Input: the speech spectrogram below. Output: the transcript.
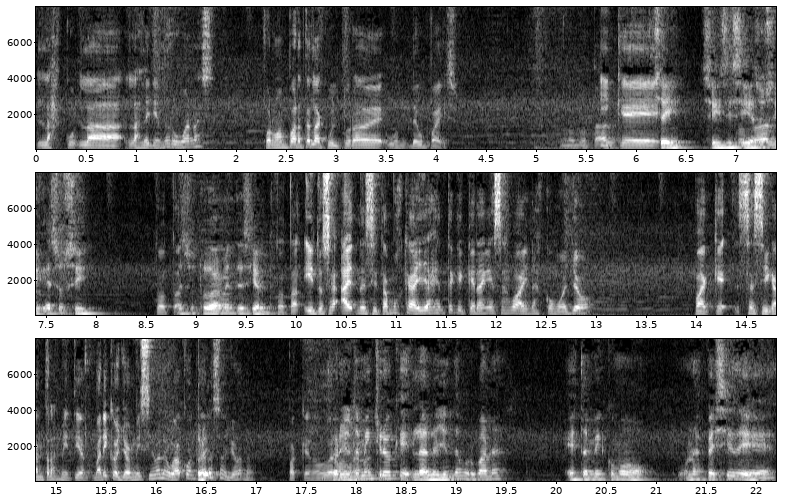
las, cu- la- las leyendas urbanas forman parte de la cultura de un, de un país. No, total. Y que Sí, sí, sí, sí, eso sí, eso sí. total, Eso es totalmente cierto. total. Y entonces hay- necesitamos que haya gente que crea en esas vainas como yo para que se sigan transmitiendo. Marico, yo a mis hijos les voy a contar Pero- esa yona para que no Pero yo también noche. creo que las leyendas urbanas es también como una especie de,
